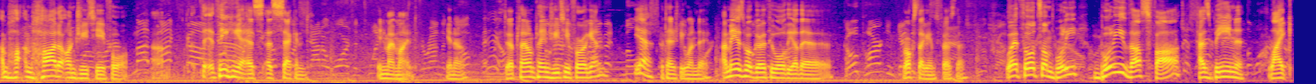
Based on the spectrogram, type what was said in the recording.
I'm, I'm harder on GTA 4, um, th- thinking it as, as second in my mind, you know. Do I plan on playing GTA 4 again? Yeah, potentially one day. I may as well go through all the other Rockstar games first, though. What thoughts on Bully? Bully thus far has been like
